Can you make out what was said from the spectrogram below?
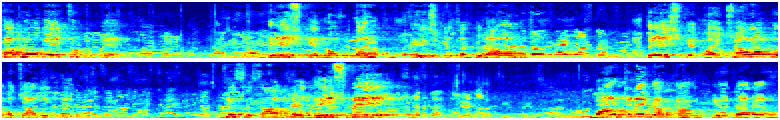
सब लोग एकजुट हुए हैं। देश के लोकतंत्र, देश के संविधान, देश के भाईचारा को बचाने के जिस हिसाब से देश में बांटने का काम किया जा रहा है,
